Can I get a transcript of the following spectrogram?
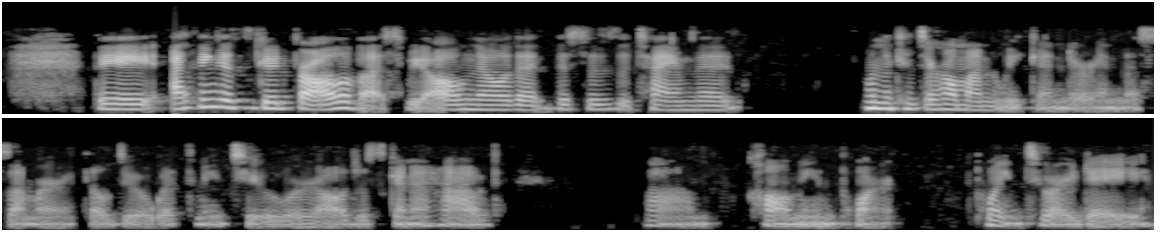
they I think it's good for all of us. We all know that this is the time that when the kids are home on the weekend or in the summer, they'll do it with me too. We're all just going to have um, calming point point to our day,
